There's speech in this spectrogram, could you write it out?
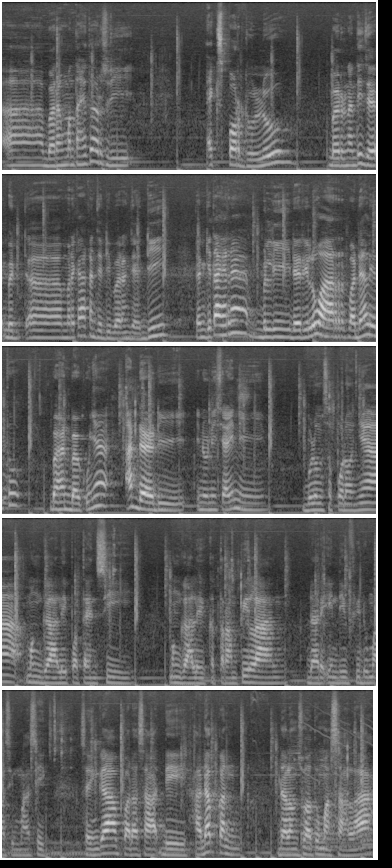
eh, barang mentah itu harus diekspor dulu, baru nanti eh, mereka akan jadi barang jadi. Dan kita akhirnya beli dari luar, padahal itu bahan bakunya ada di Indonesia ini. Belum sepenuhnya menggali potensi, menggali keterampilan dari individu masing-masing. Sehingga pada saat dihadapkan dalam suatu masalah,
